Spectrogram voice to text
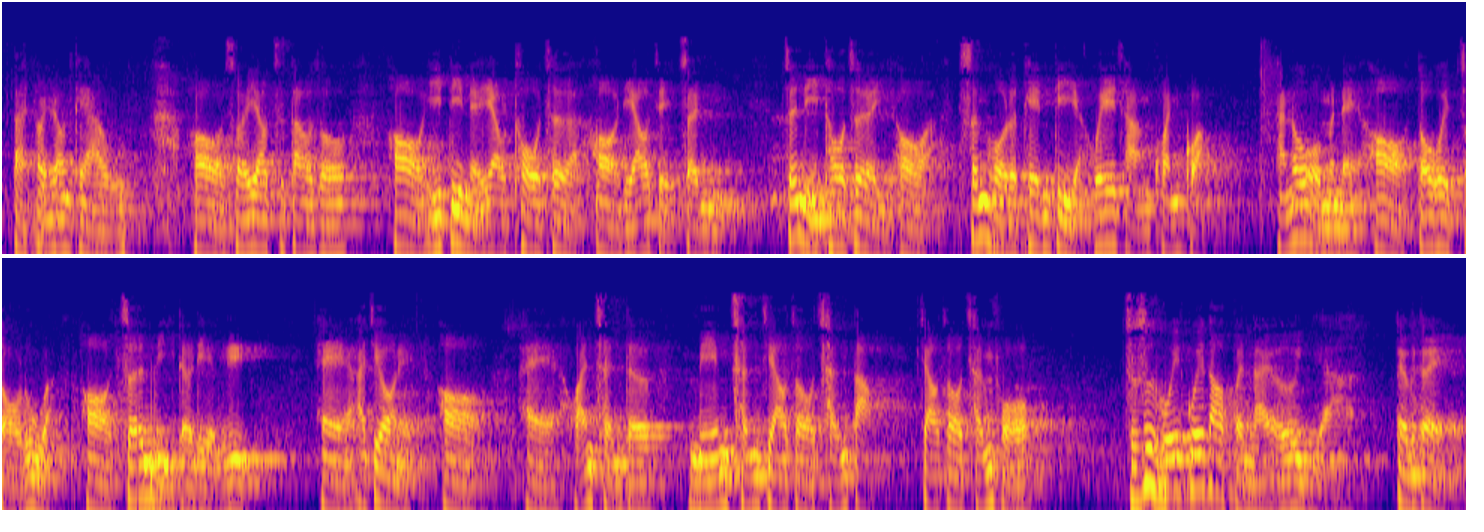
大家拢听有，哦，所以要知道说，哦，一定呢要透彻啊，哦，了解真理，真理透彻了以后啊，生活的天地啊非常宽广，然后我们呢，哦，都会走入啊，哦，真理的领域。哎，阿舅呢？哦，哎，完成的名称叫做成道，叫做成佛，只是回归到本来而已啊，对不对？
